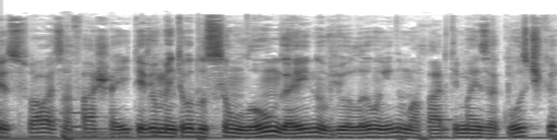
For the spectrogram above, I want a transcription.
Pessoal, essa faixa aí teve uma introdução longa aí no violão aí, numa parte mais acústica.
